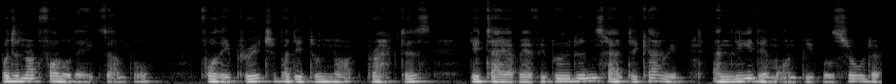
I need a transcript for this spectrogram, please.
but do not follow their example. For they preach, but they do not practice. They tie up heavy burdens hard to carry and lay them on people's shoulder,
